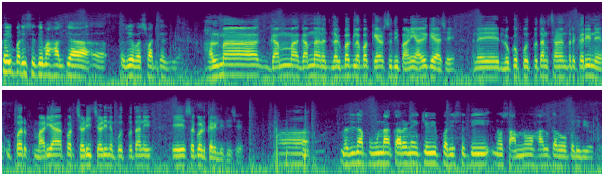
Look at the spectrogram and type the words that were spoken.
કઈ પરિસ્થિતિમાં હાલ ત્યાં જે વસવાટ કરી રહ્યા હાલમાં ગામમાં ગામના લગભગ લગભગ કેર સુધી પાણી આવી ગયા છે અને લોકો પોતપોતાનું સ્થળાંતર કરીને ઉપર માળિયા પર ચડી ચડીને પોતપોતાની એ સગવડ કરી લીધી છે. નદીના પૂરના કારણે કેવી પરિસ્થિતિનો સામનો હાલ કરવો પડી રહ્યો છે?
